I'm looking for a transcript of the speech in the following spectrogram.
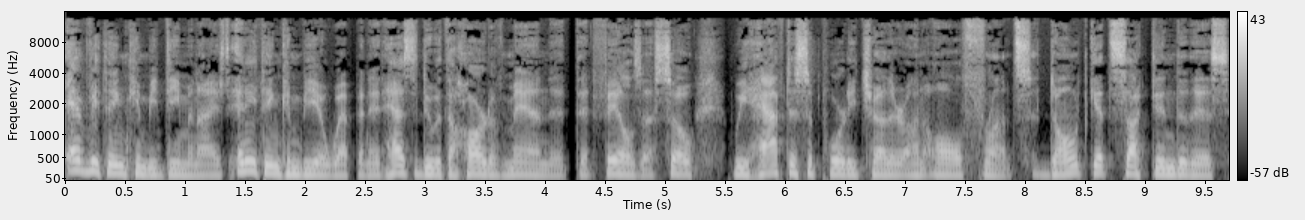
everything can be demonized. Anything can be a weapon. It has to do with the heart of man that, that fails us. So we have to support each other on all fronts. Don't get sucked into this.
